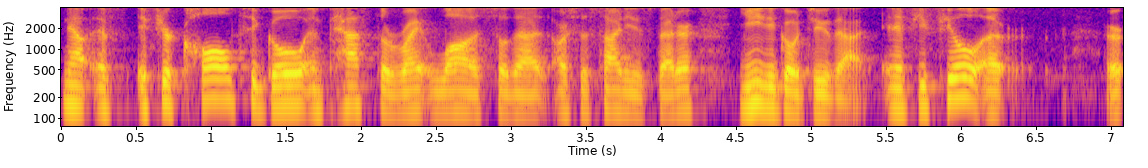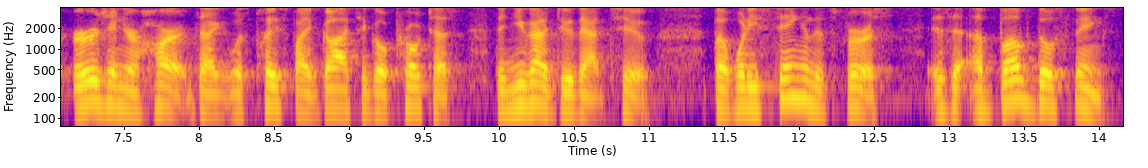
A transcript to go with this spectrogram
Now, if, if you're called to go and pass the right laws so that our society is better, you need to go do that. And if you feel a, a urge in your heart that was placed by God to go protest, then you got to do that too. But what he's saying in this verse is that above those things,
